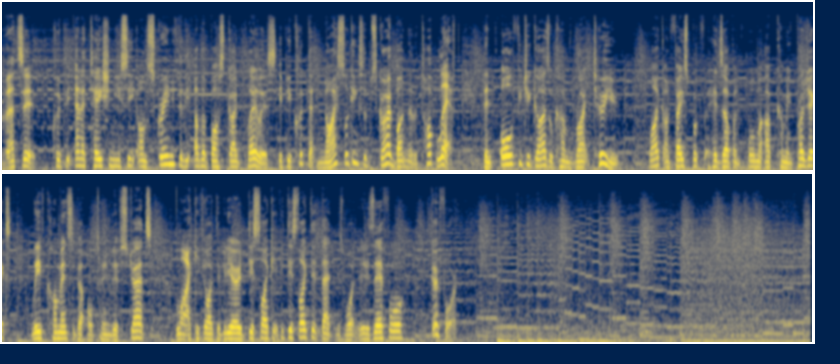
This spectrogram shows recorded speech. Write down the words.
That's it. Click the annotation you see on screen for the other boss guide playlist. If you click that nice looking subscribe button at the top left, then all future guides will come right to you. Like on Facebook for heads up on all my upcoming projects, leave comments about alternative strats, like if you liked the video, dislike it. If you disliked it, that is what it is there for, go for it.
